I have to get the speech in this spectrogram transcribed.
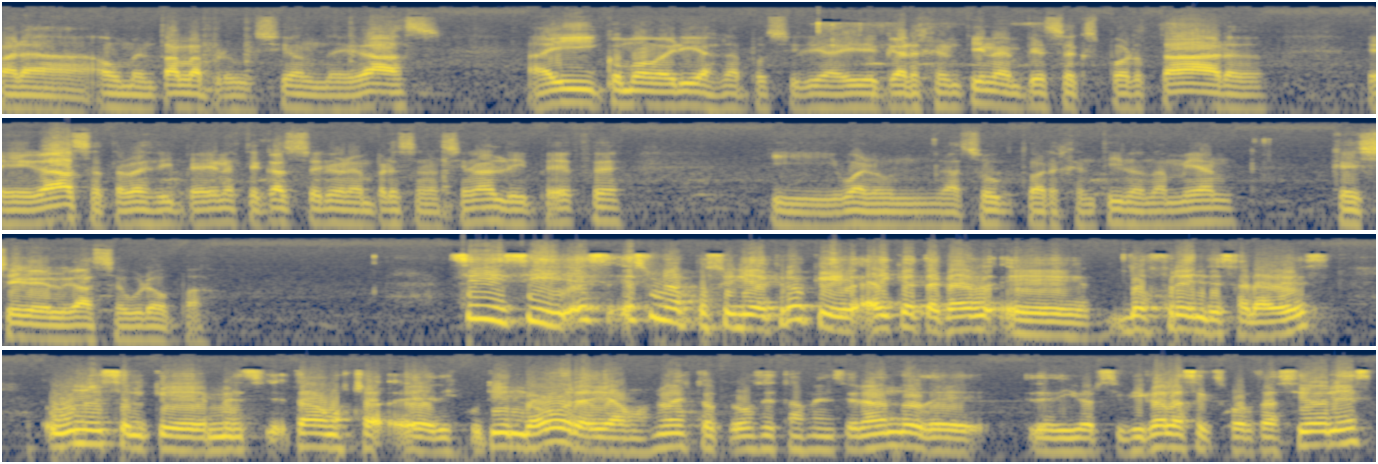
para aumentar la producción de gas. Ahí, ¿cómo verías la posibilidad de que Argentina empiece a exportar eh, gas a través de IPF? En este caso sería una empresa nacional de IPF y, bueno, un gasoducto argentino también, que llegue el gas a Europa. Sí, sí, es, es una posibilidad. Creo que hay que atacar eh, dos frentes a la vez. Uno es el que estábamos eh, discutiendo ahora, digamos, ¿no? Esto que vos estás mencionando de, diversificar las exportaciones,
